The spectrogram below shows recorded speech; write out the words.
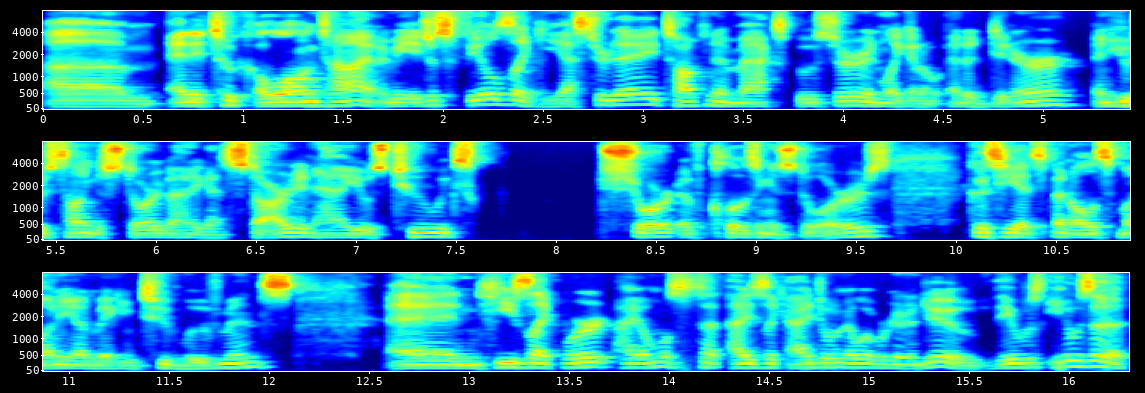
Um, and it took a long time. I mean, it just feels like yesterday talking to Max Büsser and like at a, at a dinner, and he was telling a story about how he got started and how he was two weeks short of closing his doors because he had spent all this money on making two movements. And he's like, we're, I almost, I was like, I don't know what we're going to do. He was, he was a,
